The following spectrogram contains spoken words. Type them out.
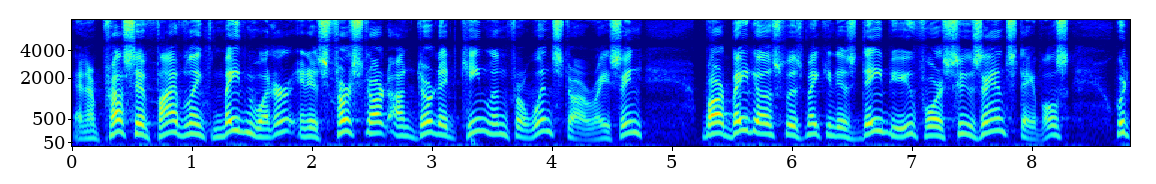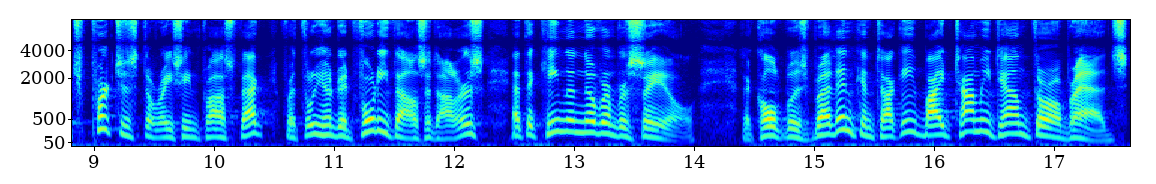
An impressive five-length maiden winner in his first start on dirt at Keeneland for WinStar Racing, Barbados was making his debut for Suzanne Stables, which purchased the racing prospect for $340,000 at the Keeneland November sale. The colt was bred in Kentucky by Tommytown Thoroughbreds.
